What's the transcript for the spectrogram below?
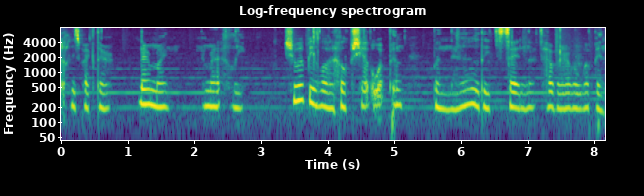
Ellie's back there. Never mind. Never mind Ellie. She would be a lot of help she had a weapon. But no, they decided not to have her have a weapon.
